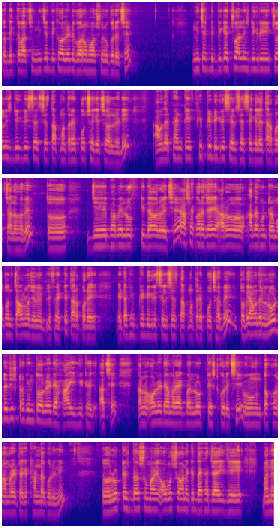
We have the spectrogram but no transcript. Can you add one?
তো দেখতে পাচ্ছেন নিচের দিকে অলরেডি গরম হওয়া শুরু করেছে। নিচের দিকে চুয়াল্লিশ ডিগ্রি, চল্লিশ ডিগ্রি সেলসিয়াস তাপমাত্রায় পৌঁছে গেছে অলরেডি আমাদের ফ্যানটি ফিফটি ডিগ্রি সেলসিয়াসে গেলে তারপর চালু হবে। তো যেভাবে লোডটি দেওয়া রয়েছে, আশা করা যায় আরও আধা ঘণ্টার মতন চালানো যাবে এমপ্লিফায়ারটি তারপরে এটা ফিফটি ডিগ্রি সেলসিয়াস তাপমাত্রায় পৌঁছাবে। তবে আমাদের লোড রেজিস্টার কিন্তু অলরেডি হাই হিট আছে। কারণ অলরেডি আমরা একবার লোড টেস্ট করেছি এবং তখন আমরা এটাকে ঠান্ডা করিনি। তো লোড টেস্ট দেওয়ার সময় অবশ্যই অনেকে দেখা যায় যে মানে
